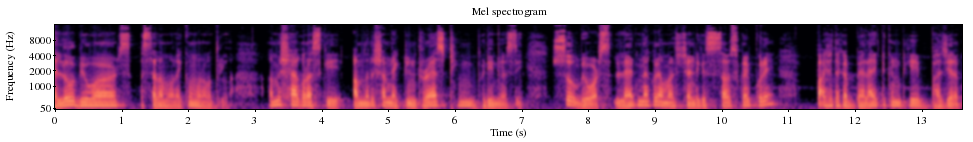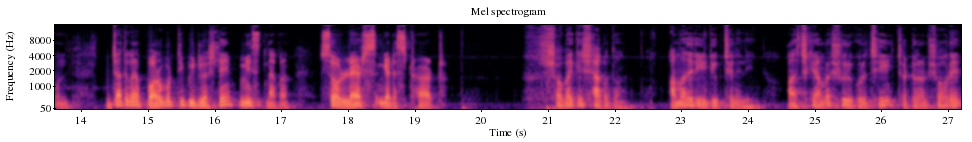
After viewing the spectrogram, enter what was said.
হ্যালো ভিউয়ার্স, আসসালামু আলাইকুম রহমতুল্লাহ আমি সাগর আজকে আপনাদের সামনে একটি ইন্টারেস্টিং ভিডিও নিয়ে আসছি। সো ভিউয়ার্স ল্যাড না করে আমার চ্যানেলটিকে সাবস্ক্রাইব করে পাশে থাকা বেলাইটিকনটিকে ভাজিয়ে রাখুন, যাতে করে পরবর্তী ভিডিও আসলে মিস না করেন। সো লেটস গেট স্টার্ট সবাইকে স্বাগতম আমাদের ইউটিউব চ্যানেলে আজকে আমরা শুরু করেছি চট্টগ্রাম শহরের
